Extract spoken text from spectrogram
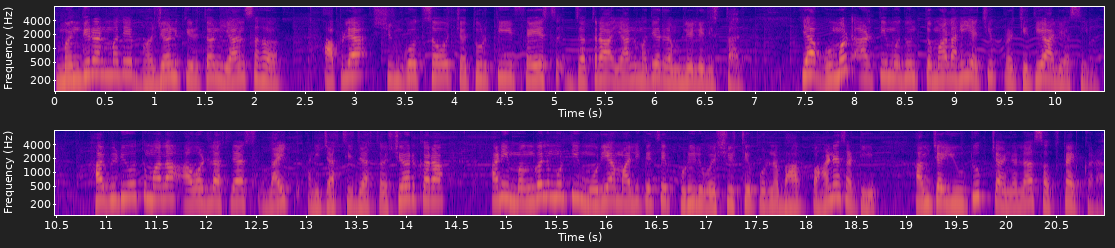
मंदिरांमध्ये भजन कीर्तन यांसह आपल्या शिमगोत्सव चतुर्थी फेस जत्रा यांमध्ये रमलेले दिसतात. या घुमट आरतीमधून तुम्हालाही याची प्रचिती आली असेल. हा व्हिडिओ तुम्हाला आवडला असल्यास लाईक आणि जास्तीत जास्त शेअर करा. आणि मंगलमूर्ती मोर्या मालिकेचे पुढील वैशिष्ट्यपूर्ण भाग पाहण्यासाठी आमच्या यूट्यूब चॅनलला सबस्क्राईब करा.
